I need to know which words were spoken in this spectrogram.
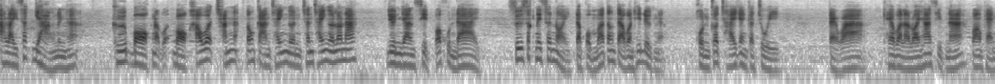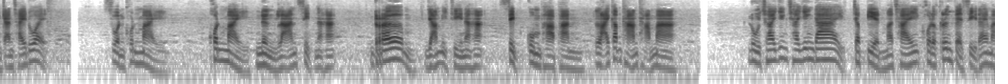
อะไรสักอย่างหนึ่งฮะ คือบอกนะบอกเขาว่าฉันน่ะต้องการใช้เงิน ฉันใช้เงินแล้วนะ ยืนยันสิทธิ์ว่าคุณได้ ซื้อสักนิดสักหน่อย แต่ผมว่าตั้งแต่วันที่หนึ่งเนี่ยคนก็ใช้กันกระจุย แต่ว่าแค่วันละร้อยห้าสิบนะ วางแผนการใช้ด้วย ส่วนคนใหม่ คนใหม่1ล้านสิทธิ์นะฮะ เริ่มย้ำอีกทีนะฮะ10กุมภาพันธ์ หลายคำถามถามมา หนูใช้ยิ่งใช้ยิ่งได้ จะเปลี่ยนมาใช้คนละครึ่งเฟสสี่ได้ไหม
